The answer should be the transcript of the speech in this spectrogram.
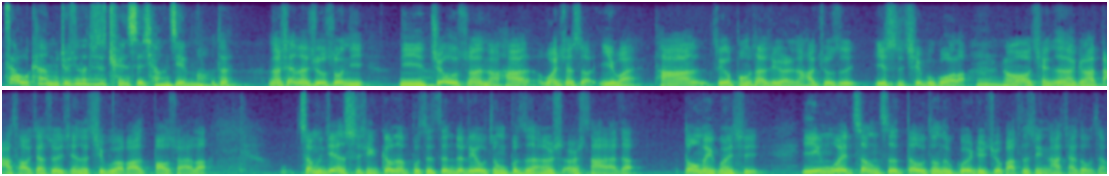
在我看，我们究竟那就是权势强奸嘛。对。那现在就是说，你你就算呢，他完全是意外，他这个彭帅这个人呢，他就是一时气不过了，嗯，然后前阵子跟他大吵架，所以现在气不过把他爆出来了。整件事情根本不是针对六中，不是二十二十大来的，都没关系，因为政治斗争的规律就把这事情拿起来斗争，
